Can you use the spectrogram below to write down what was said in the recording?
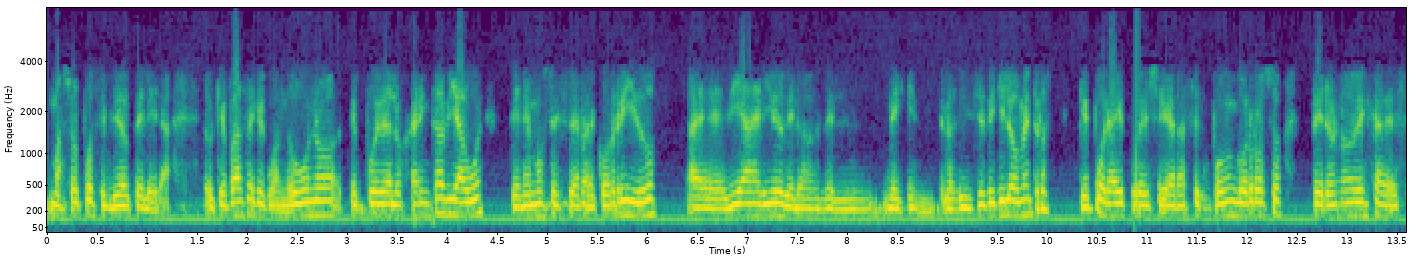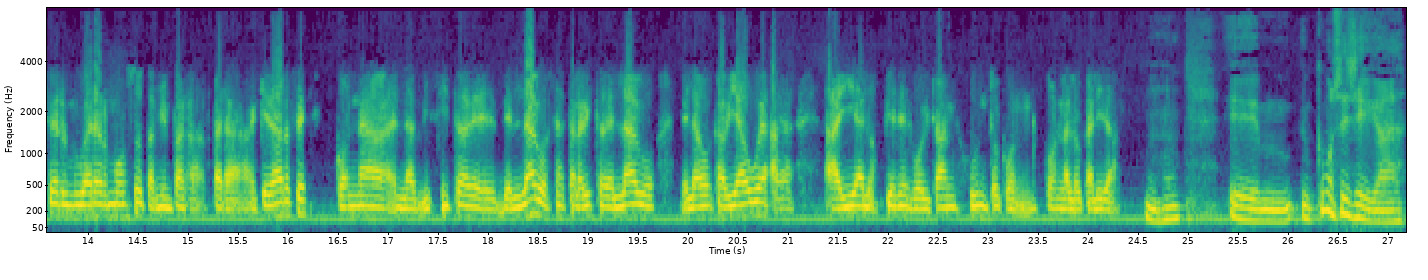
mayor posibilidad hotelera. Lo que pasa es que cuando uno se puede alojar en Cabiahue, tenemos ese recorrido eh, diario de los, del, de, los 17 kilómetros, que por ahí puede llegar a ser un poco engorroso, pero no deja de ser un lugar hermoso también para, para quedarse con la, visita del lago, o sea, hasta la vista del lago, del lago Cabiahue, ahí a los pies del volcán junto con, con la localidad. Em, ¿Cómo se llega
